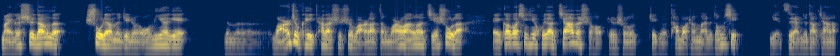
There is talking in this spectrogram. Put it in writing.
买个适当的数量的这种欧米亚给。那么玩就可以踏踏实实玩了。等玩完了结束了，哎，高高兴兴回到家的时候，这个时候这个淘宝上买的东西也自然就到家了。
